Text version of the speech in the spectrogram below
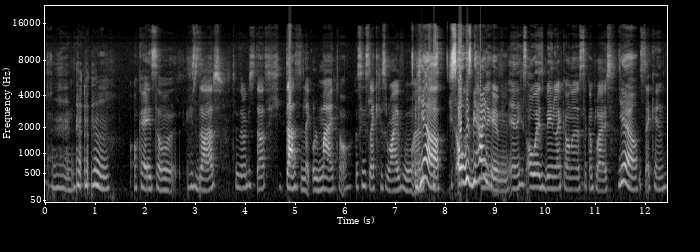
Okay, so his dad, Tudor's dad, he doesn't like Olmaito because he's like his rival. yeah, he's, he's, always behind like, him, and he's always been like on a second place. Yeah, second.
